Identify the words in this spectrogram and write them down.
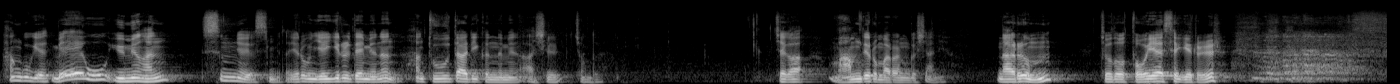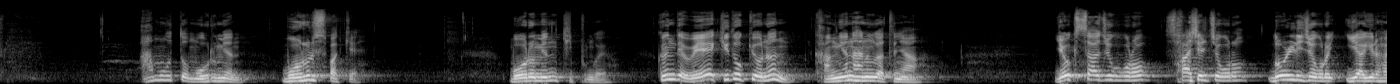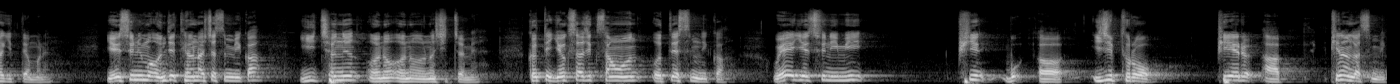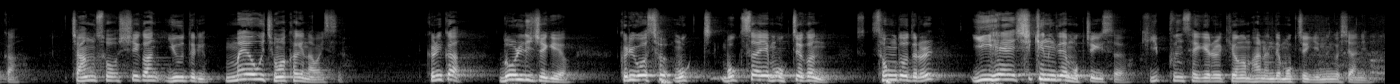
한국의 매우 유명한 승려였습니다. 여러분 얘기를 대면은 한 두 달이 건너면 아실 정도예요. 제가 마음대로 말하는 것이 아니에요. 나름 저도 도의 세계를 아무것도 모르면 모를 수밖에 모르면 기쁜 거예요. 그런데 왜 기독교는 강연하는 것 같으냐? 역사적으로 사실적으로 논리적으로 이야기를 하기 때문에 예수님은 언제 태어나셨습니까? 2000년 어느 어느 어느 시점에 그때 역사적 상황은 어땠습니까? 왜 예수님이 피, 뭐, 어, 이집트로 피해를 아, 피난 갔습니까? 장소, 시간, 이유들이 매우 정확하게 나와 있어요. 그러니까 논리적이에요. 그리고 목, 목사의 목적은 성도들을 이해시키는 데 목적이 있어요. 깊은 세계를 경험하는 데 목적이 있는 것이 아니에요.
